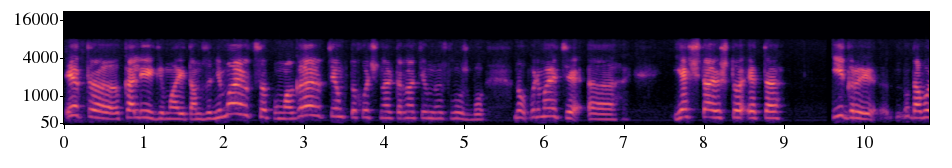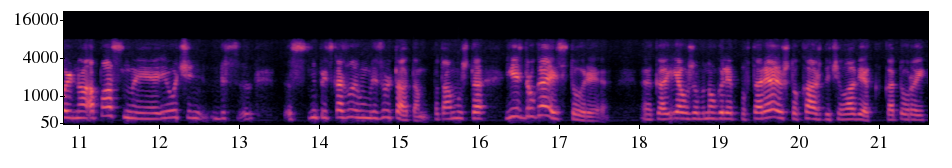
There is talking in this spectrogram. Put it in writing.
это коллеги мои там занимаются, помогают тем, кто хочет на альтернативную службу. Но, понимаете, я считаю, что это игры ну, довольно опасные и очень без, с непредсказуемым результатом, потому что есть другая история. Э, я уже много лет повторяю, что каждый человек, который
